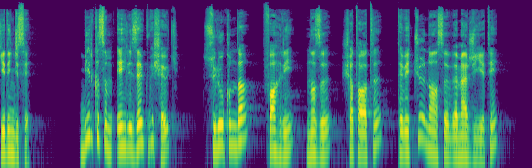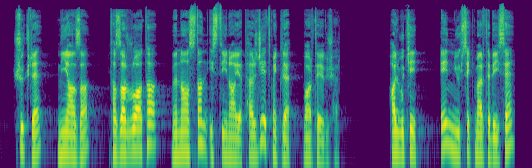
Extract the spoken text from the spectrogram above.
Yedincisi, Bir kısım ehli zevk ve şevk, sülukunda fahri, nazı, şataatı, teveccüh nası ve merciyeti, şükre, niyaza, tazarruata ve nastan istinaya tercih etmekle vartaya düşer. Halbuki en yüksek mertebe ise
